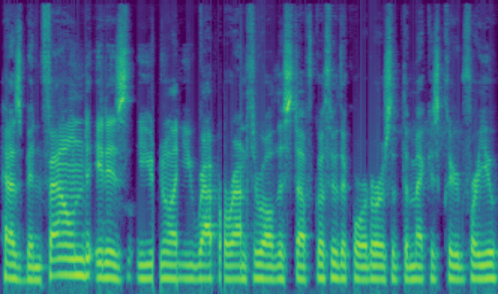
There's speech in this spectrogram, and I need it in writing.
has been found. It is you know like you wrap around through all this stuff, go through the corridors that the mech is cleared for you.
